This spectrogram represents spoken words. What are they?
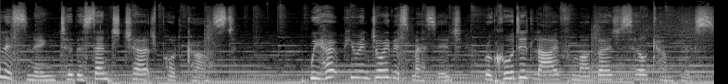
listening to the Centre Church podcast. We hope you enjoy this message recorded live from our Burgess Hill campus.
